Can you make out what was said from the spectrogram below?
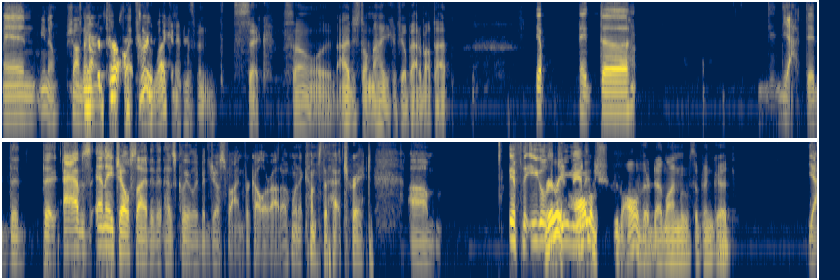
And you know, Sean Barron Artur- steps that too. Artturi Lehkonen has been sick. So uh, I just don't know how you can feel bad about that. Yep. It uh yeah the, the the Avs NHL side of it has clearly been just fine for Colorado when it comes to that trade. Um if the Eagles Really, do all of, manage, all of their deadline moves have been good. yeah,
